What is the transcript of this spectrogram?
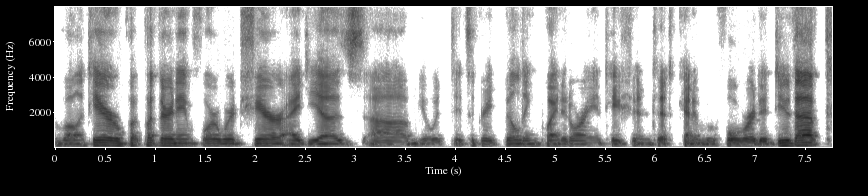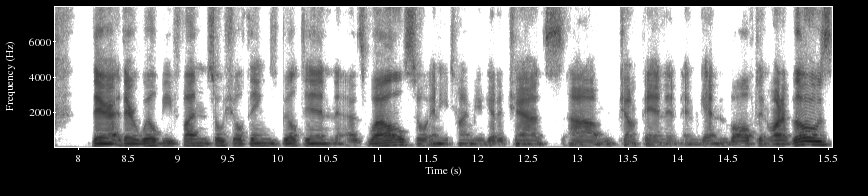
volunteer, put put their name forward, share ideas. Um, you know, it, it's a great building point at orientation to, to, kind of move forward and do that. There, there will be fun social things built in as well. So anytime you get a chance, um, jump in and, and get involved in one of those.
